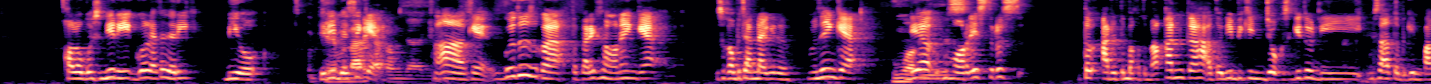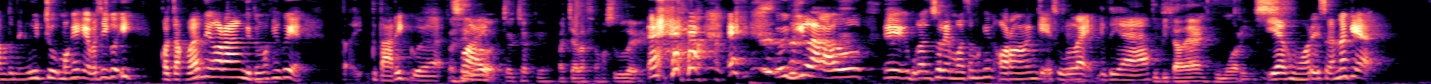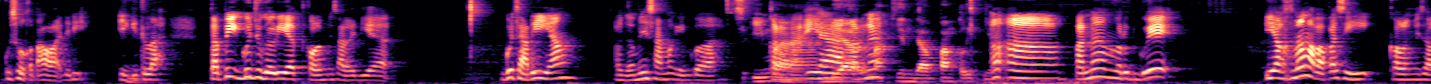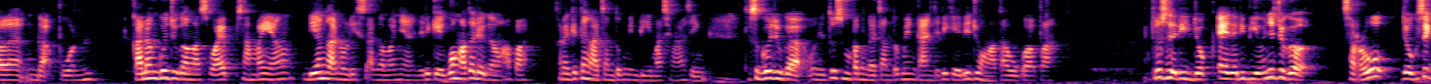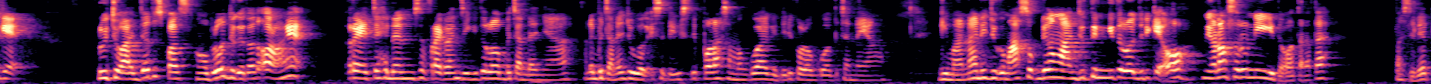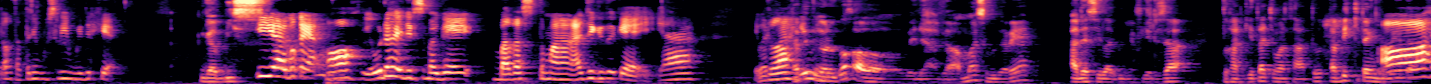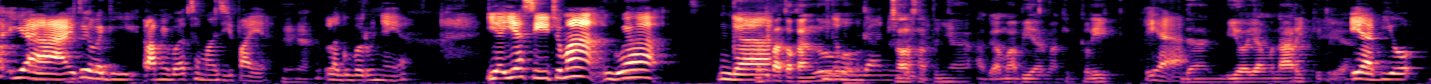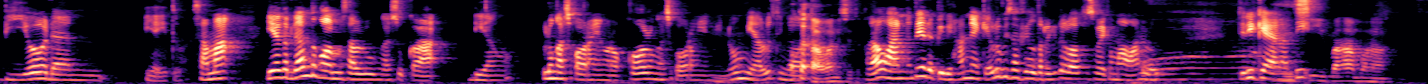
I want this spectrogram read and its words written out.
kalau gue sendiri, gue lihatnya dari bio. Oke, jadi basic menarik kayak- atau enggak gitu. Ah, kayak gue tuh suka tertarik sama orang yang kayak suka bercanda gitu. Maksudnya yang kayak Humoris. dia humoris terus te- ada tebak-tebakan kah atau dia bikin jokes gitu di misal atau bikin pantun yang lucu makanya kayak pasti gue ih kocak banget nih orang gitu makanya gue ya ketarik gue. Pasti swipe lo cocok ya pacaran sama Sule. Oh, gila kau eh bukan Sule maksudnya mungkin orang-orang kayak Sule gitu ya. Tipikalnya yang humoris. Iya humoris. Karena kayak gue suka ketawa jadi ya gitulah. Tapi gue juga lihat kalau misalnya dia gue cari yang agamanya sama kayak gue. Seiman. Karena- iya, biar karena- makin gampang kliknya. Heeh, karena menurut gue yang sebenarnya nggak apa-apa sih kalau misalnya nggak pun kadang gue juga nggak swipe sama yang dia nggak nulis agamanya. Jadi kayak gue nggak tahu dia agama apa karena kita nggak cantumin di masing-masing. Terus gue juga waktu itu sempat nggak cantumin kan jadi kayak dia juga nggak tahu gue apa. Terus dari jok eh dari bionya juga seru. Jokesnya kayak lucu aja terus pas ngobrol juga ternyata orangnya receh dan sefrekuensi gitu loh bercandanya. Karena bercandanya juga kayak setipis-tipis lah sama gue gitu. Jadi kalau gue bercanda yang gimana dia juga masuk dia ngelanjutin gitu loh. Jadi kayak oh ini orang seru nih gitu. Oh ternyata pas dilihat oh ternyata dia muslim gitu. Jadi kayak Gak bisa. iya gue kayak oh ya udah jadi sebagai batas temanan aja gitu kayak ya ya udahlah Tapi gitu menurut gua kalau beda agama sebenarnya ada sih lagunya Firza Tuhan kita cuma satu, tapi kita yang berbeda. oh iya itu yang lagi rame banget sama Ziva ya Ya. lagu barunya ya iya iya sih cuma gue nggak Berarti patokan lu nggak salah itu. satunya agama biar makin klik iya dan bio yang menarik gitu ya. Iya bio bio dan ya itu sama ya tergantung kalau misal lu nggak suka dia yang lu nggak suka orang yang rokok lu nggak suka orang yang minum ya lu Oh tinggal ketahuan di situ. ketahuan nanti ada pilihannya kayak lu bisa filter gitu loh sesuai kemauan lu Oh, Jadi kayak I nanti- see, paham paham.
